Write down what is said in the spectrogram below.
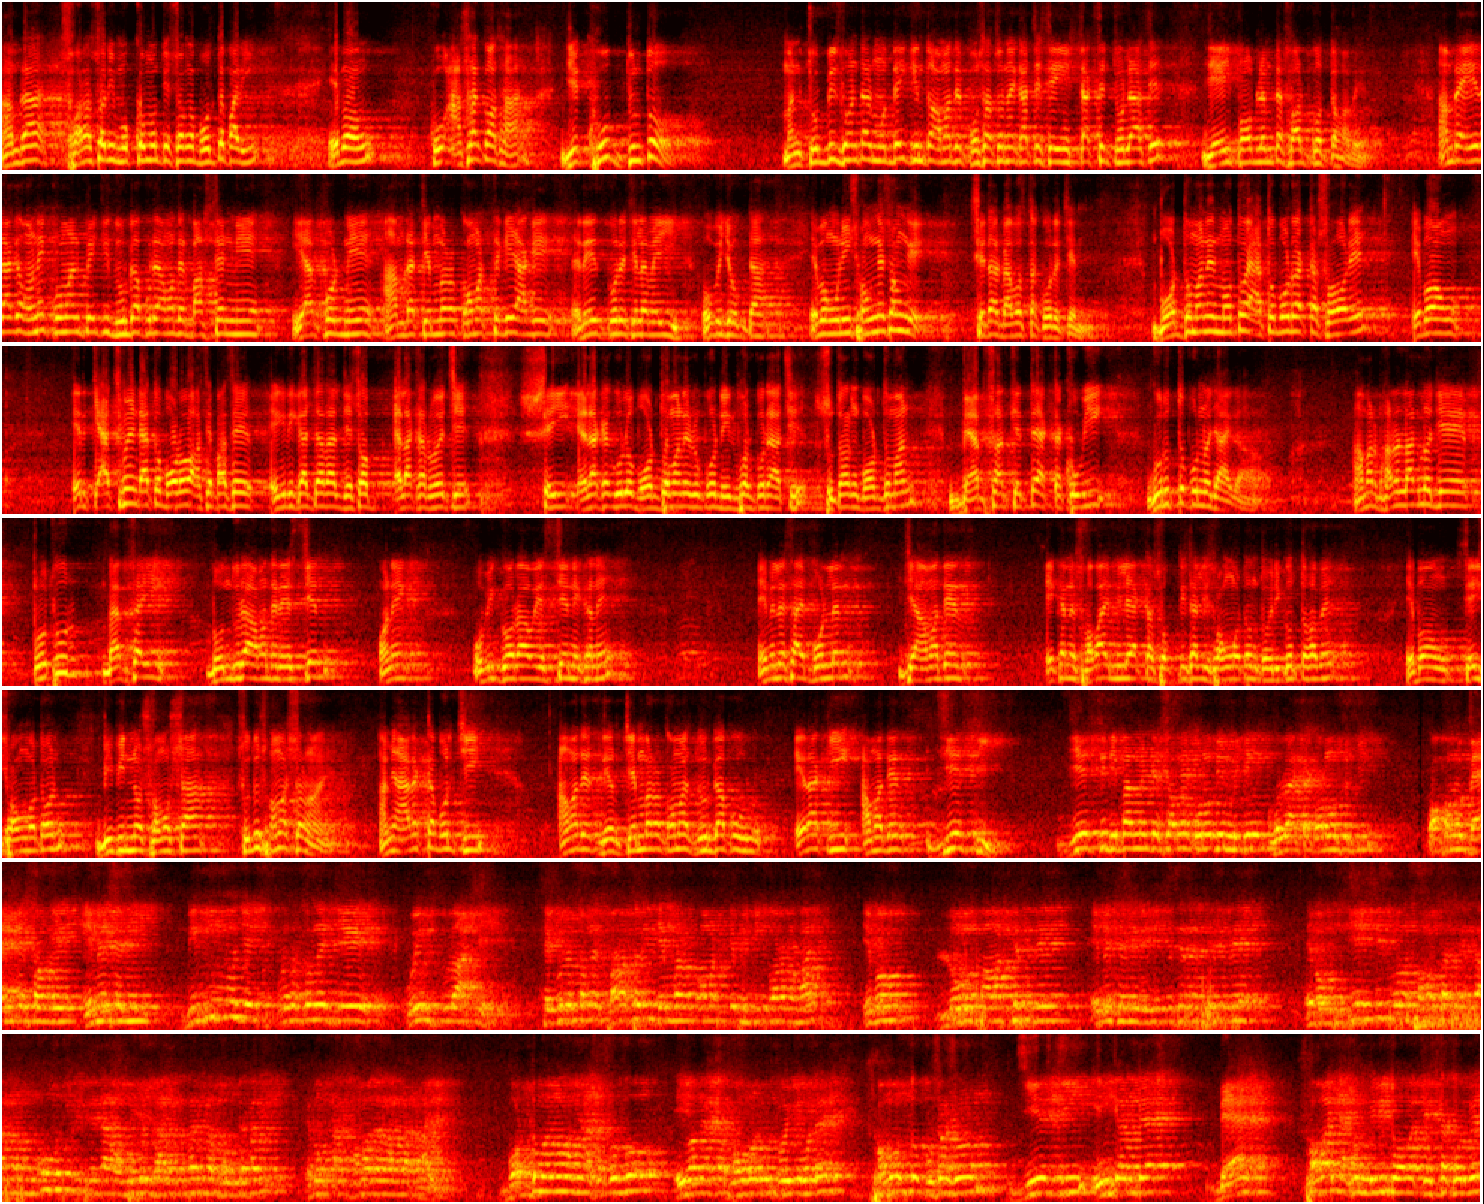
আমরা সরাসরি মুখ্যমন্ত্রীর সঙ্গে বলতে পারি এবং খুব আসার কথা যে খুব দ্রুত মানে চব্বিশ ঘণ্টার মধ্যেই কিন্তু আমাদের প্রশাসনের কাছে সেই ইনস্ট্রাকশন চলে আসে যে এই প্রবলেমটা সলভ করতে হবে। আমরা এর আগে অনেক প্রমাণ পেয়েছি দুর্গাপুরে আমাদের বাস স্ট্যান্ড নিয়ে, এয়ারপোর্ট নিয়ে। আমরা চেম্বার অফ কমার্স থেকেই আগে রেজ করেছিলাম এই অভিযোগটা এবং উনি সঙ্গে সঙ্গে সেটার ব্যবস্থা করেছেন। বর্ধমানের মতো এত বড় একটা শহরে এবং এর ক্যাচমেন্ট এত বড় আশেপাশে এগ্রিকালচারাল যেসব এলাকা রয়েছে, সেই এলাকাগুলো বর্ধমানের উপর নির্ভর করে আছে। সুতরাং বর্ধমান ব্যবসার ক্ষেত্রে একটা খুবই গুরুত্বপূর্ণ জায়গা। আমার ভালো লাগল যে প্রচুর ব্যবসায়ী বন্ধুরা আমাদের এসছেন, অনেক অভিজ্ঞরাও এসছেন এখানে। এমএলএ সাহেব বললেন যে আমাদের এখানে সবাই মিলে একটা শক্তিশালী সংগঠন তৈরি করতে হবে এবং সেই সংগঠন বিভিন্ন সমস্যা, শুধু সমস্যা নয়, আমি আরেকটা বলছি, আমাদের চেম্বার অফ কমার্স দুর্গাপুর, এরা কি আমাদের জিএসটি জিএসটি ডিপার্টমেন্টের সঙ্গে কোনোদিন মিটিং হলো একটা কর্মসূচি? কখনো ব্যাংকের সঙ্গে এমএসএমই বিভিন্ন যে প্রশাসনের যে উইংসগুলো আছে, সেগুলোর সঙ্গে সরাসরি চেম্বার অফ কমার্সকে মিটিং করানো হয় এবং লোন পাওয়ার ক্ষেত্রে এমএসএমই রেজিস্ট্রেশনের ক্ষেত্রে এবং জিএসটির কোনো সমস্যার ক্ষেত্রে আমরা মুখোমুখি যেটা অভিযোগ জানাতে পারি বা বলতে পারি এবং তার সমাধান আমরা পাই। বর্তমানেও আমি আশা করব এইভাবে একটা সংগঠন তৈরি হলে সমস্ত প্রশাসন জিএসটি ইনকাম ট্যাক্স ব্যাংক সবাই এখন মিলিত হওয়ার চেষ্টা করবে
